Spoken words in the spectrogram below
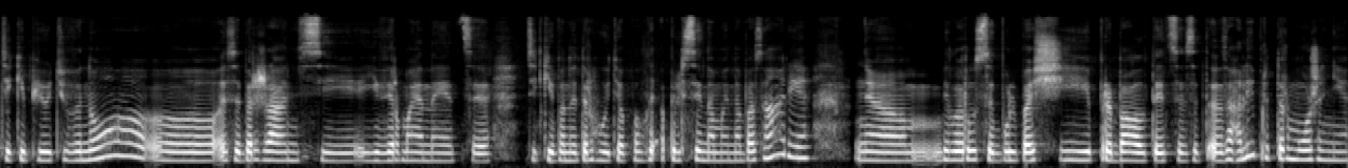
тільки п'ють вино, е, азербайджанці і вірмени це тільки вони торгують апельсинами на базарі. Е, Білоруси, бульбаші, прибалти це взагалі приторможені.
